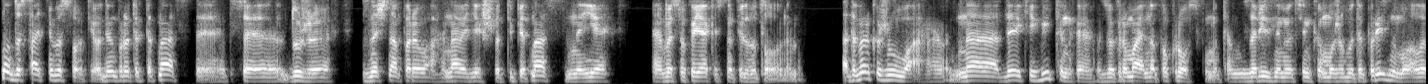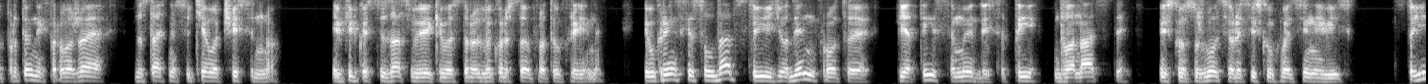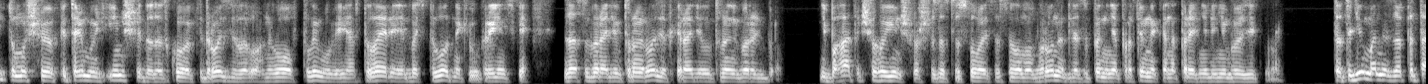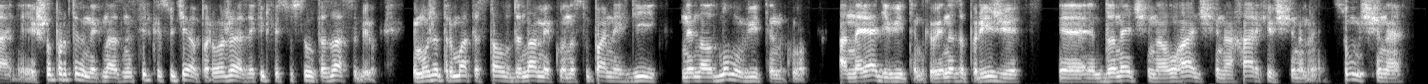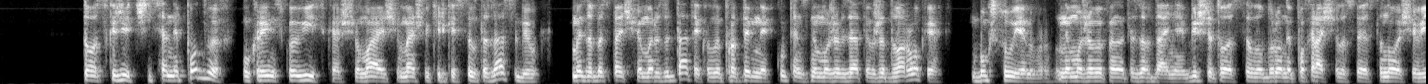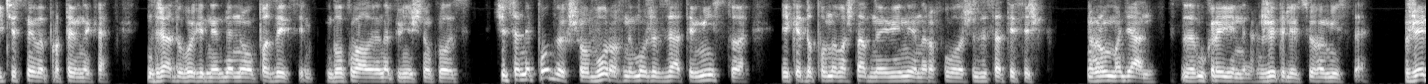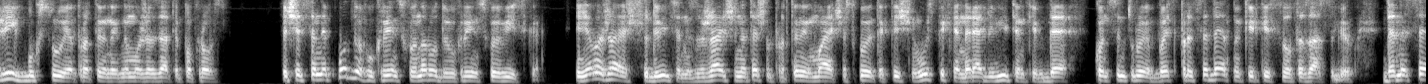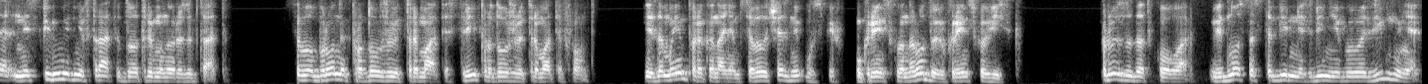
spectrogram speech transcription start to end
Ну, достатньо високі. Один проти 15 – це дуже значна перевага, навіть якщо ті 15 не є е, високоякісно підготовленими. А тепер кажу увага на деяких відтинках, зокрема на Покровському, там за різними оцінками може бути по різному, але противник переважає достатньо суттєво чисельно і в кількості засобів, які використовує проти України. І український солдат стоїть один проти 5, 7, 10, 12 військовослужбовців російської окупаційної військ. Стоїть, тому що підтримують інші додаткові підрозділи вогневого впливу і артилерії, безпілотники українські, засоби радіоелектронної розвідки, радіоелектронної боротьби і багато чого іншого, що застосовується силами оборони для зупинення противника на передній лінії боєзіткнення. То тоді в мене запитання: якщо противник нас настільки суттєво переважає за кількістю сил та засобів і може тримати сталу динаміку наступальних дій не на одному відтинку, а на ряді відтинків і на Запоріжжі, е, Донеччина, Луганщина, Харківщина, Сумщина. То скажіть, чи це не подвиг українського війська, що маючи меншу кількість сил та засобів, ми забезпечуємо результати, коли противник Куп'янськ не може взяти вже два роки, буксуємо, не може виконати завдання. Більше того, сили оборони покращили своє становище, відтіснили противника з ряду вигідних для нього позицій, блокували його на північному колесі. Чи це не подвиг, що ворог не може взяти місто, яке до повномасштабної війни нараховувало 60 тисяч громадян України, жителів цього міста? Вже рік буксує противник, не може взяти Покровськ. То чи це не подвиг українського народу, і українського війська? І я вважаю, що дивіться, незважаючи на те, що противник має часткові тактичні успіхи на ряді відтинків, де концентрує безпрецедентну кількість сил та засобів, де несе неспівмірні втрати до отриманого результату. Сили оборони продовжують тримати стрій, продовжують тримати фронт. І за моїм переконанням, це величезний успіх українського народу і українського війська. Плюс додаткова відносна стабільність лінії бойового зіткнення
